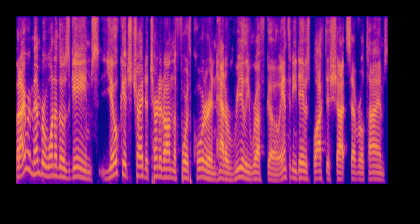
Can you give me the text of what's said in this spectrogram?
But I remember one of those games, Jokic tried to turn it on the fourth quarter and had a really rough go. Anthony Davis blocked his shot several times.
